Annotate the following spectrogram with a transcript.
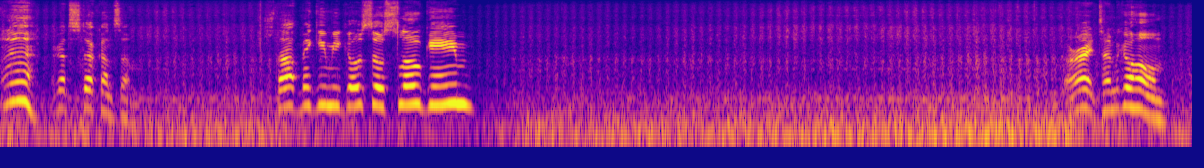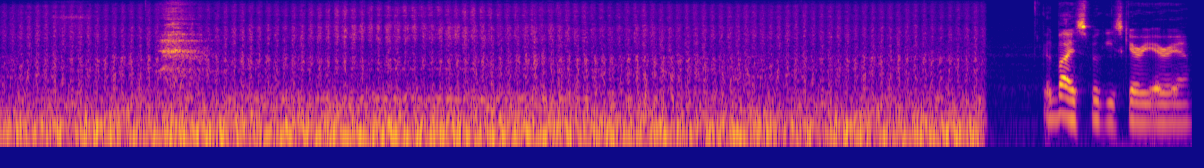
Eh, I got stuck on something. Stop making me go so slow, game. Alright, time to go home. Goodbye, spooky, scary area.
